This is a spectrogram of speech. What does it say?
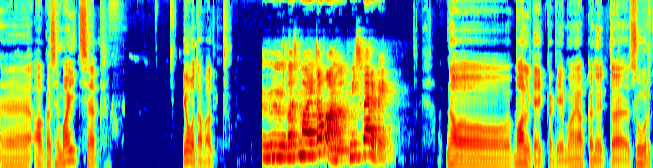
äh,. aga see maitseb joodavalt mm,. kas ma ei tabanud, mis värvi? no valge ikkagi, ma ei hakka nüüd äh, suurt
